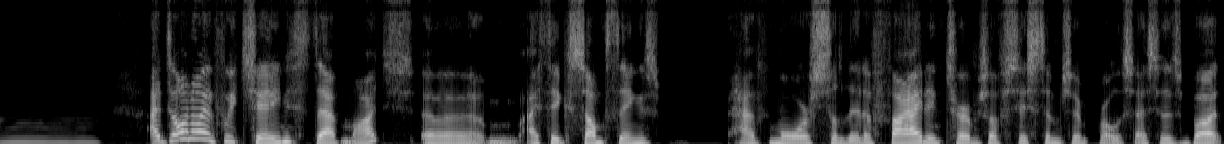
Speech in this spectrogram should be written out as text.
Mm, I don't know if we changed that much. Um, I think some things have more solidified in terms of systems and processes, but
